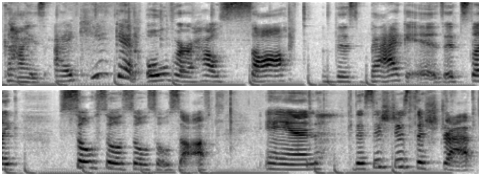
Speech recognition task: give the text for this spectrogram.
Guys i can't get over how soft this bag is. It's like so so so so soft. And this is just the strap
